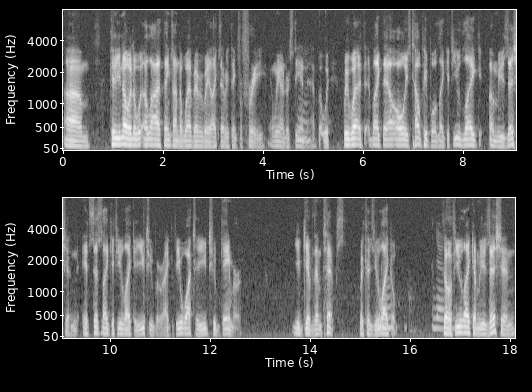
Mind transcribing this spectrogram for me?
Um, because you know a lot of things on the web, everybody likes everything for free, and we understand mm. that. But we we like they always tell people like if you like a musician, it's just like if you like a YouTuber. Like if you watch a YouTube gamer, you give them tips because you mm-hmm. like them. So if you like a musician,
